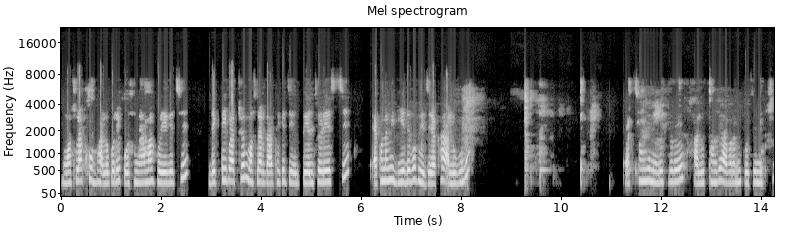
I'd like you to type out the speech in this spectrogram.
মশলা খুব ভালো করে কষে আমার হয়ে গেছে। দেখতেই পাচ্ছ, মশলার গা থেকে তেল ছেড়ে এসছে। এখন আমি দিয়ে দেব ভেজে রাখা আলুগুলো। একসঙ্গে নেড়ে চেড়ে আলুর সঙ্গে আবার আমি কষে নিচ্ছি।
